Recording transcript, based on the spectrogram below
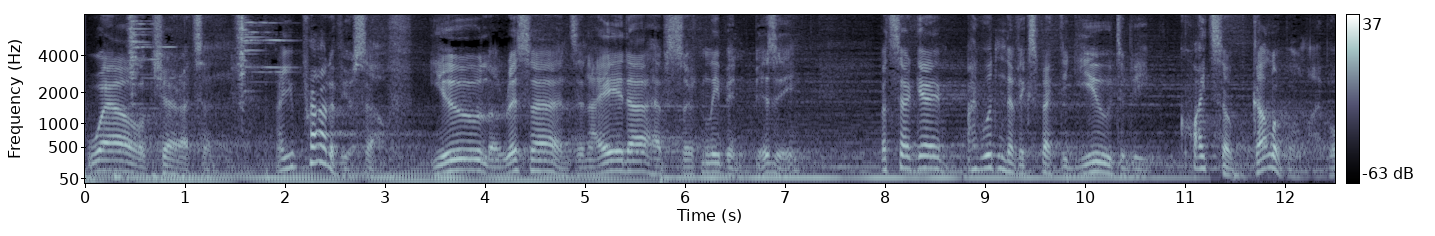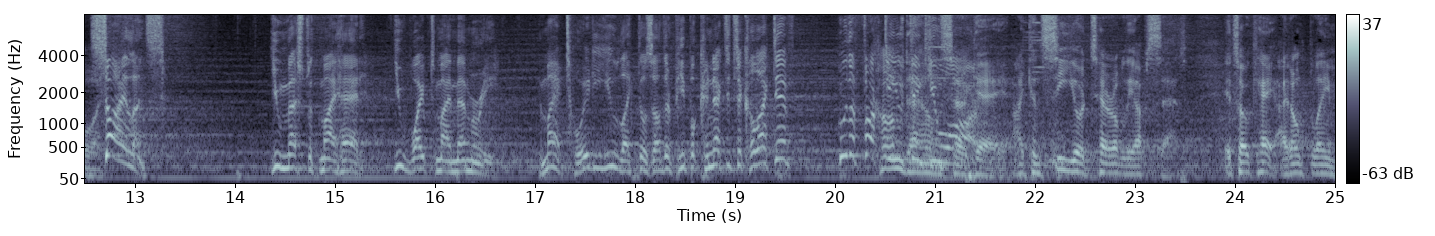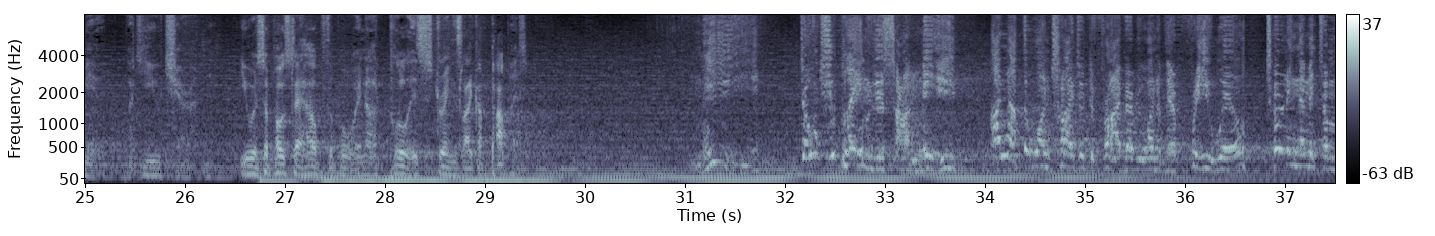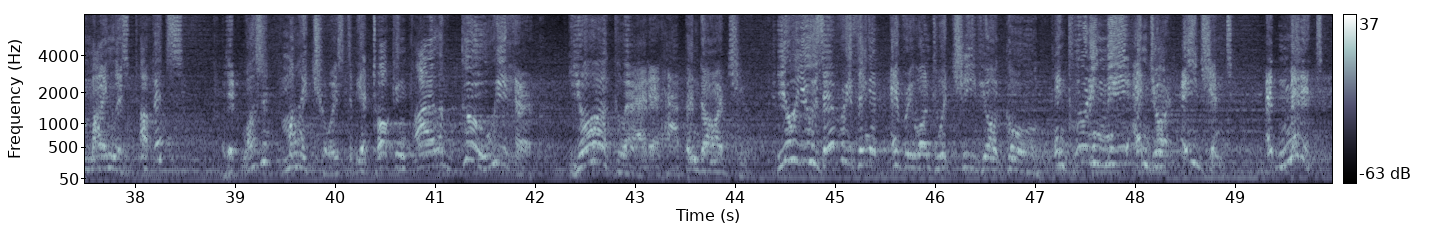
Well, Chariton, are you proud of yourself? You, Larissa, and Zinaida have certainly been busy. But Sergei, I wouldn't have expected you to be quite so gullible, my boy. Silence! You messed with my head. You wiped my memory. Am I a toy to you like those other people connected to Collective? Who the fuck do you down, think you are? Sergei. I can see you're terribly upset. It's okay, I don't blame you. But you, Chariton, you were supposed to help the boy, not pull his strings like a puppet. Me? Don't you blame this on me? I'm not the one trying to deprive everyone of their free will, turning them into mindless puppets. It wasn't my choice to be a talking pile of goo either. You're glad it happened, aren't you? You'll use everything and everyone to achieve your goal, including me and your agent. Admit it!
